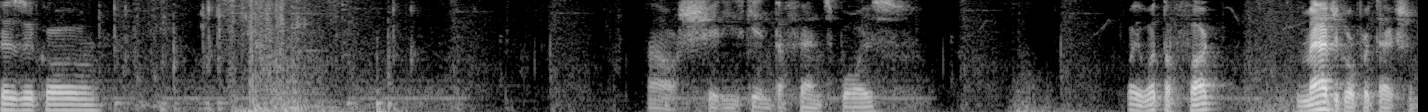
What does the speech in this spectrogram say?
Physical. Oh shit, he's getting defense, boys. Wait, what the fuck? Magical protection.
